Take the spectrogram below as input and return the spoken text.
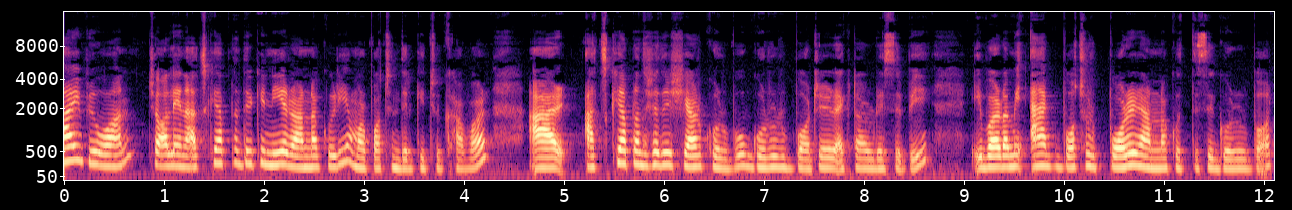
হাই এভরিওয়ান, চলেন আজকে আপনাদেরকে নিয়ে রান্না করি আমার পছন্দের কিছু খাবার। আর আজকে আপনাদের সাথে শেয়ার করব গরুর বটের একটা রেসিপি এবার আমি এক বছর পরে রান্না করতেছি গরুর বট।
